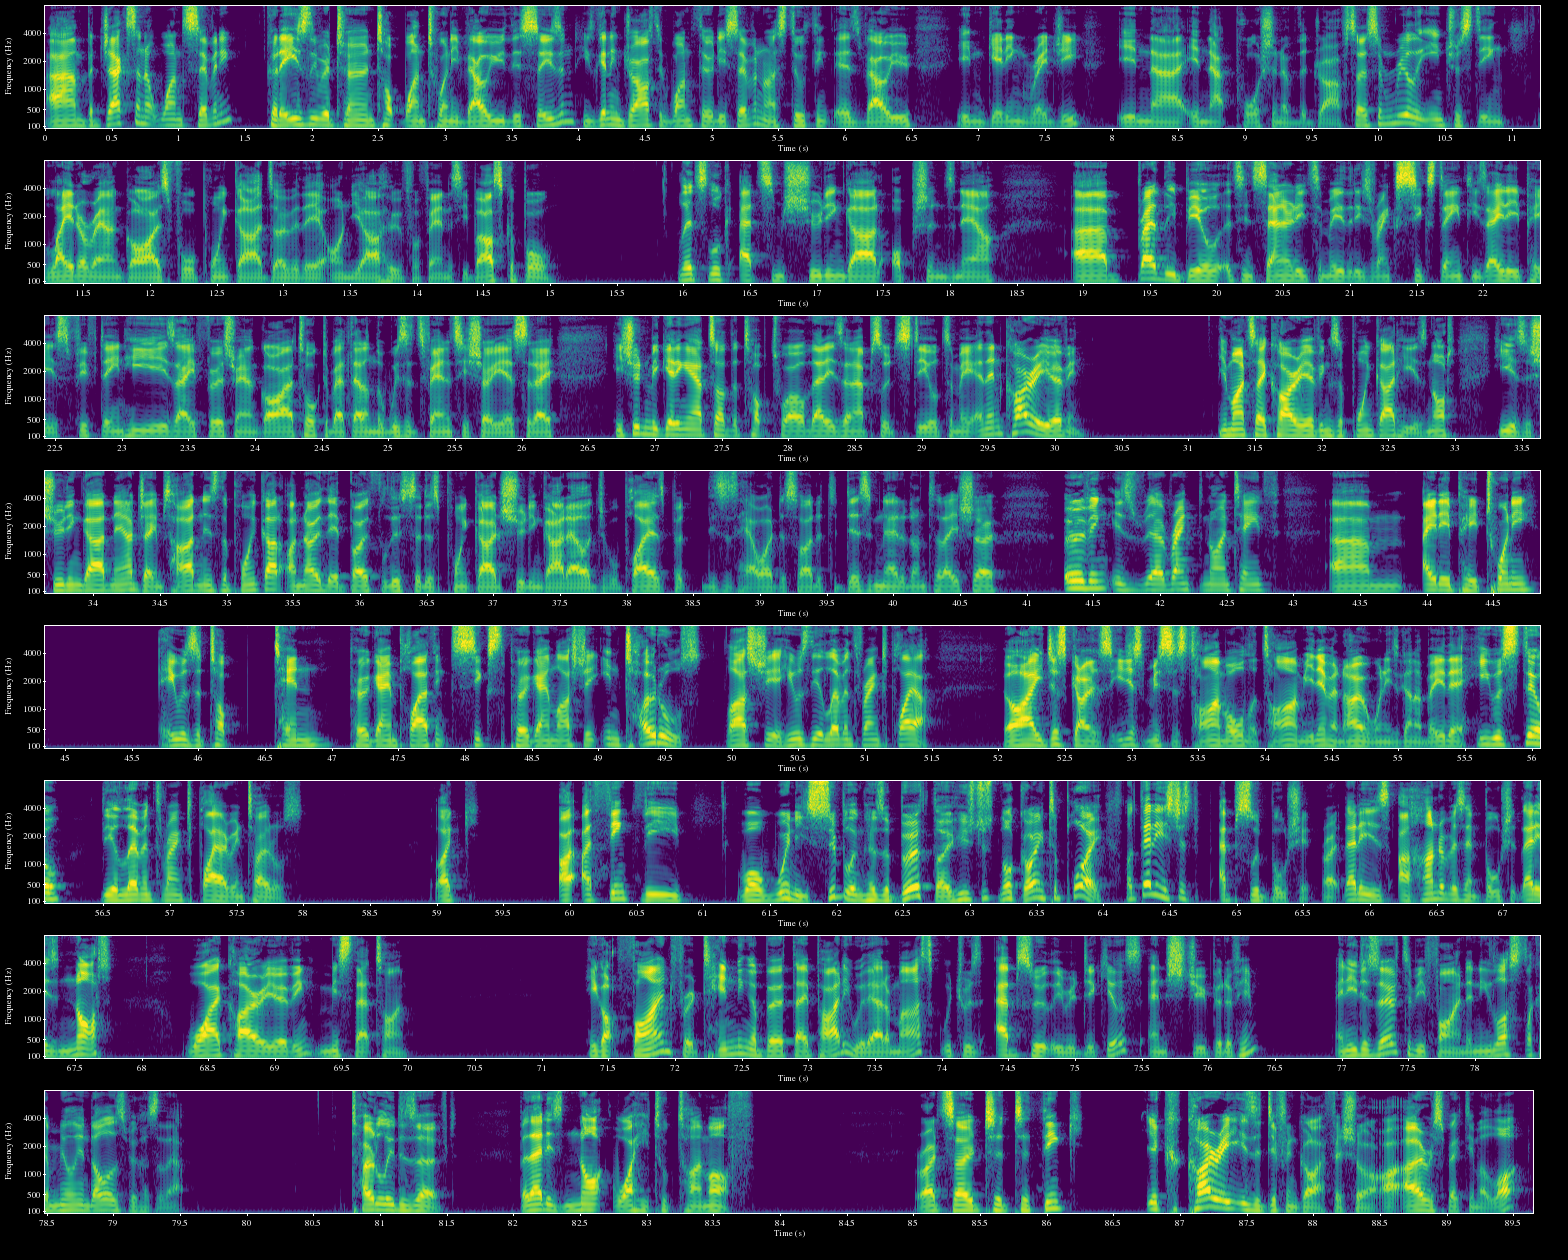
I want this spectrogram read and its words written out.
Um, but Jackson at 170 could easily return top 120 value this season. He's getting drafted 137, and I still think there's value in getting Reggie in uh, in that portion of the draft. So some really interesting later round guys for point guards over there on Yahoo for fantasy basketball. Let's look at some shooting guard options now. Uh, Bradley Beal, it's insanity to me that he's ranked 16th. His ADP is 15. He is a first round guy. I talked about that on the Wizards fantasy show yesterday. He shouldn't be getting outside the top 12. That is an absolute steal to me. And then Kyrie Irving. You might say Kyrie Irving's a point guard. He is not. He is a shooting guard now. James Harden is the point guard. I know they're both listed as point guard, shooting guard eligible players, but this is how I decided to designate it on today's show. Irving is uh, ranked 19th, um, ADP 20. He was a top 10 per game player, I think sixth per game last year. In totals last year, he was the 11th ranked player. Oh, he just goes, he just misses time all the time. You never know when he's going to be there. He was still the 11th ranked player in totals. Like, I, I think the well, when his sibling has a birthday, he's just not going to play. Like, that is just absolute bullshit, right? That is 100% bullshit. That is not why Kyrie Irving missed that time. He got fined for attending a birthday party without a mask, which was absolutely ridiculous and stupid of him. And he deserved to be fined, and he lost like a million dollars because of that. Totally deserved. But that is not why he took time off. Right? So to, to think. Yeah, Kyrie is a different guy for sure. I, I respect him a lot.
